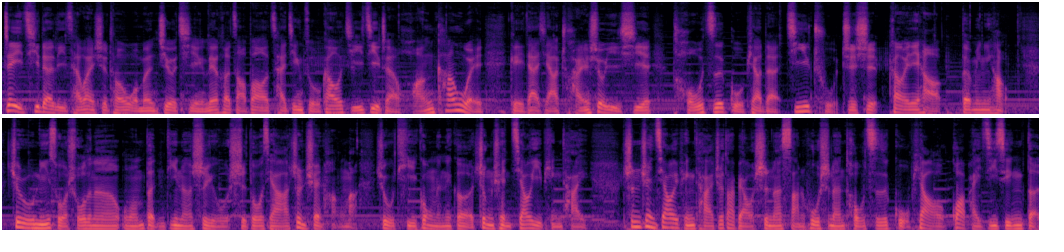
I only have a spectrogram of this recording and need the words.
这一期的理财万事通，我们就请联合早报财经组高级记者黄康伟给大家传授一些投资股票的基础知识。康伟你好，德明你好，就如你所说的呢，我们本地呢是有十多家证券行嘛，就提供了那个证券交易平台。证券交易平台就代表是呢，散户是能投资股票、挂牌基金等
